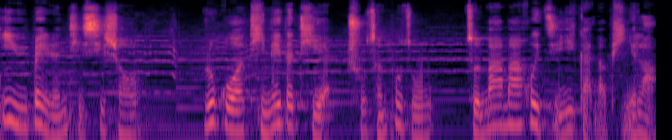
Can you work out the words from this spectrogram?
易于被人体吸收。如果体内的铁储存不足，准妈妈会极易感到疲劳。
